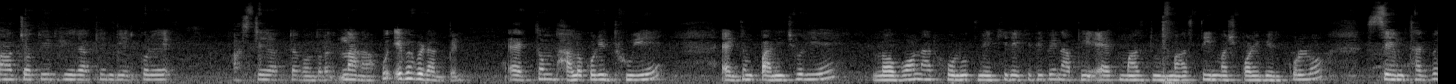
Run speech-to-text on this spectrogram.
মাছ যতই ধুয়ে রাখেন, বের করে আসতে একটা গন্ধ না না এভাবে রাখবেন। একদম ভালো করে ধুয়ে, একদম পানি ঝরিয়ে লবণ আর হলুদ মেখে রেখে দিবেন। আপনি এক মাস দুই মাস তিন মাস পরে বের করলেও সেম থাকবে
